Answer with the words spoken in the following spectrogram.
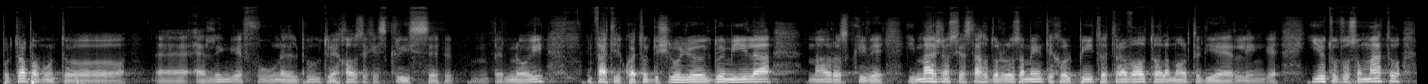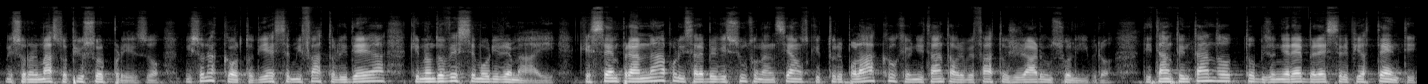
Purtroppo appunto eh, Erling fu una delle ultime cose che scrisse per, per, noi, infatti il 14 luglio del 2000 Mauro scrive immagino sia stato dolorosamente colpito e travolto dalla morte di Erling, io tutto sommato ne sono rimasto più sorpreso, mi sono accorto di essermi fatto l'idea che non dovesse morire mai, che sempre a Napoli sarebbe vissuto un anziano scrittore polacco che ogni tanto avrebbe fatto girare un suo libro, di tanto in tanto bisognerebbe essere più attenti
